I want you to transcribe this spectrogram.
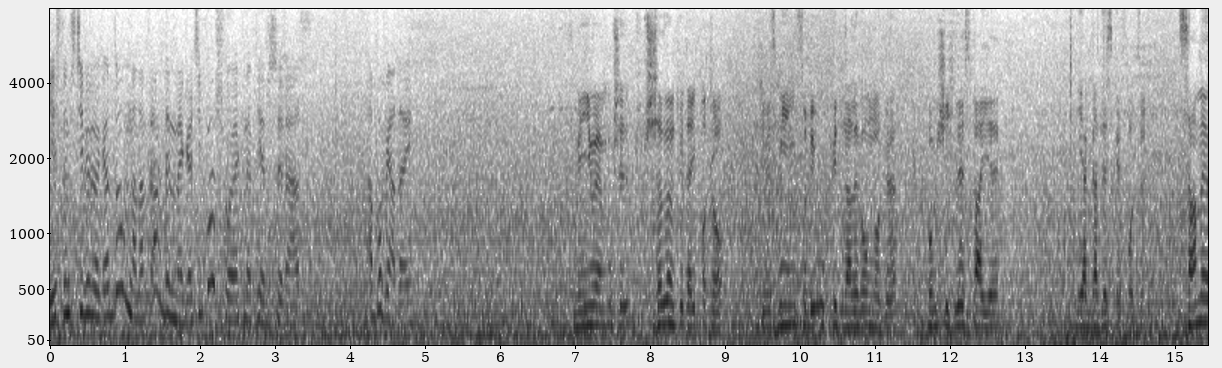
Jestem z ciebie mega dumna, naprawdę mega ci poszło jak na pierwszy raz. Opowiadaj. Zmieniłem, muszę, przyszedłem tutaj po to, żeby zmienić sobie uchwyt na lewą nogę, bo mi się źle staje, jak na deskę wchodzę. Same,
